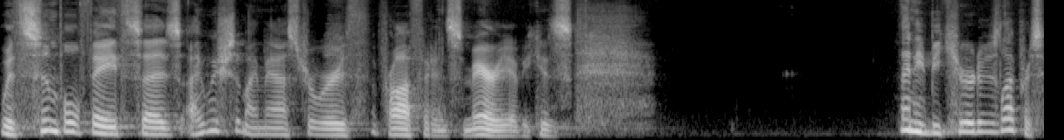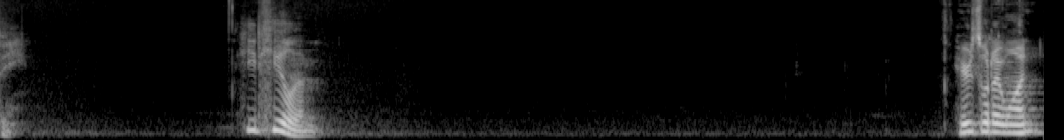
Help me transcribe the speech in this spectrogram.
with simple faith, says, I wish that my master were a prophet in Samaria because then he'd be cured of his leprosy. He'd heal him. Here's what I want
